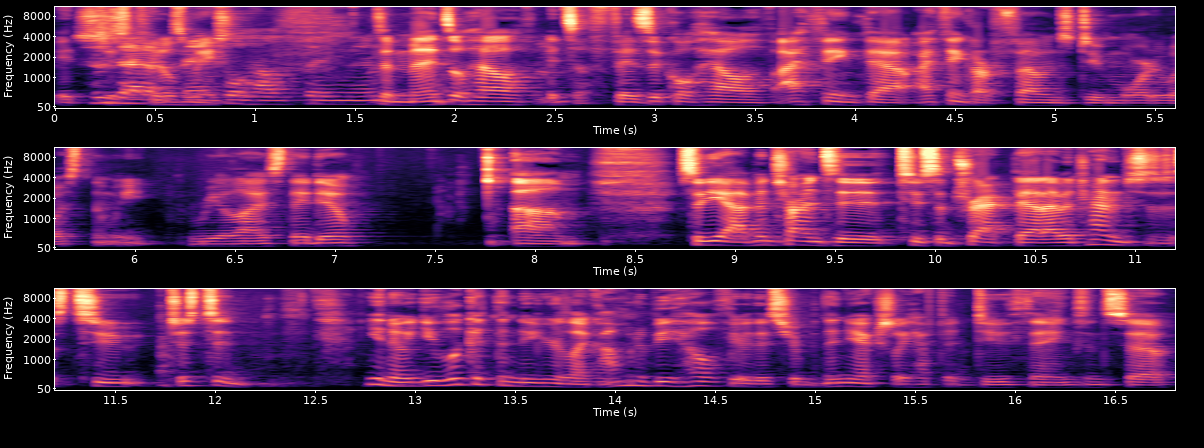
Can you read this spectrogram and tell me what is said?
It So is just kills me. mental health thing then? It's a mental health. It's a physical health. I think that I think our phones do more to us than we realize they do. Um, so yeah, I've been trying to to subtract that. I've been trying to just to just to, you know, you look at the new year like I'm going to be healthier this year, but then you actually have to do things, and so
